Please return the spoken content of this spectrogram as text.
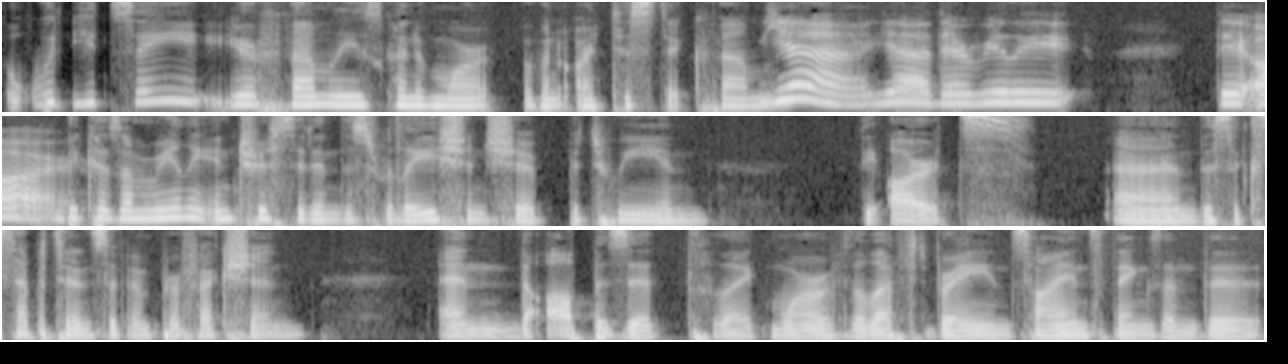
would you'd say your family is kind of more of an artistic family? Yeah, yeah, they're really they are. Because I'm really interested in this relationship between the arts and this acceptance of imperfection and the opposite like more of the left brain science things and the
